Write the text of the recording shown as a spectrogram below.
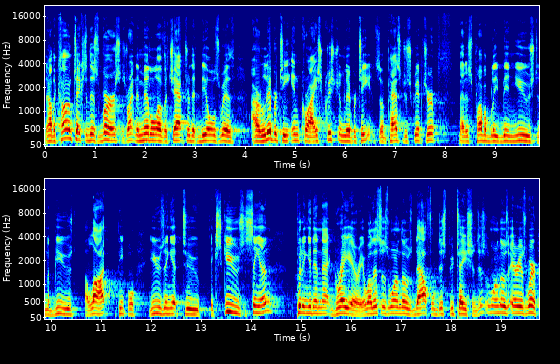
Now, the context of this verse is right in the middle of a chapter that deals with our liberty in Christ, Christian liberty. It's a passage of Scripture that has probably been used and abused a lot. People using it to excuse sin, putting it in that gray area. Well, this is one of those doubtful disputations. This is one of those areas where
